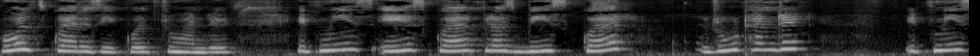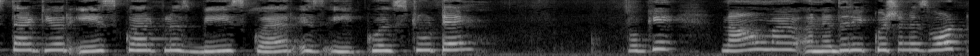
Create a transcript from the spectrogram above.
whole square is equal to 100 it means a square plus b square root 100 it means that your a square plus b square is equals to 10 okay now my another equation is what?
